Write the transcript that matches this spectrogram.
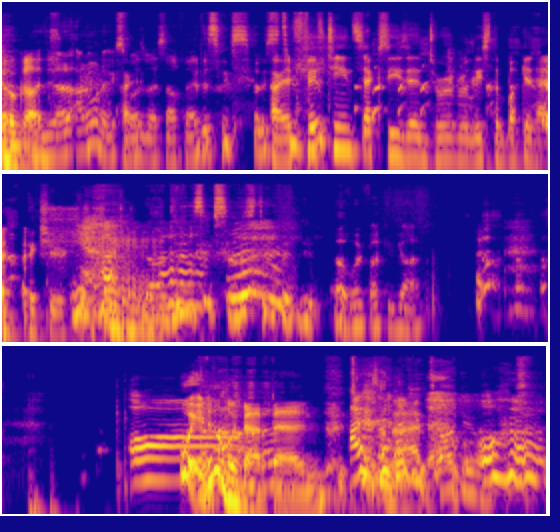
Oh Oh, god. dude, I don't, don't want to expose myself, man. This looks so All stupid. right, 15 sex season to release the bucket hat picture. Yeah. no, dude, this looks so stupid, dude. Oh my fucking god. Oh. Wait, it doesn't look that bad. I, It's. Talking Oh,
